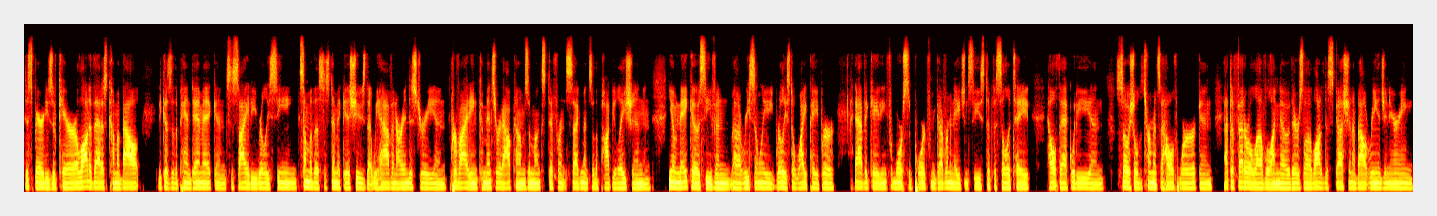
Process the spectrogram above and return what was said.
disparities of care. A lot of that has come about because of the pandemic and society really seeing some of the systemic issues that we have in our industry and providing commensurate outcomes amongst different segments of the population. And, you know, NAACOS even uh, recently released a white paper advocating for more support from government agencies to facilitate health equity and social determinants of health work. And at the federal level, I know there's a lot of discussion about reengineering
